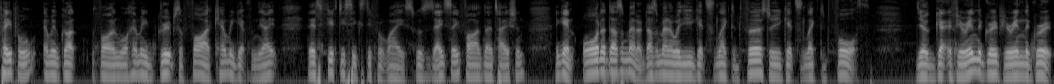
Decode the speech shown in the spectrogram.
people, and we've got fine. Well, how many groups of five can we get from the eight? There's 56 different ways because it's 8C5 notation. Again, order doesn't matter. It doesn't matter whether you get selected first or you get selected fourth. You're, if you're in the group, you're in the group.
